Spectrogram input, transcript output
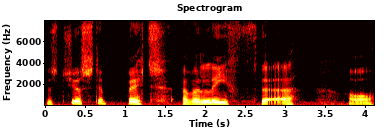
there's just a bit of a leaf there, or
